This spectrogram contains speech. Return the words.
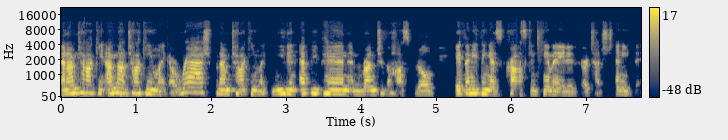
And I'm talking, I'm not talking like a rash, but I'm talking like need an EpiPen and run to the hospital if anything has cross contaminated or touched anything.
